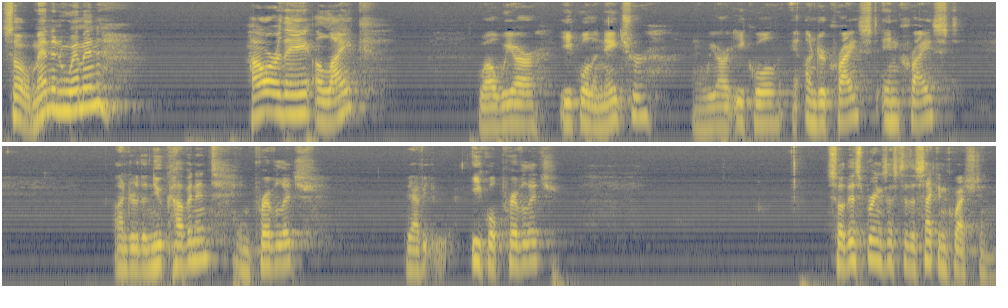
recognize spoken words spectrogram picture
So, men and women, how are they alike? Well, we are equal in nature, and we are equal under Christ, in Christ, under the new covenant in privilege. We have equal privilege. So this brings us to the second question.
